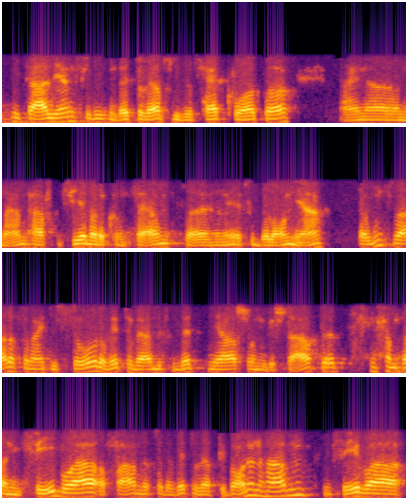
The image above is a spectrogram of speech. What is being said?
in Italien für diesen Wettbewerb, für dieses Headquarter einer namhaften Firma der Konzerns äh, in der Nähe von Bologna. Bei uns war das dann eigentlich so, der Wettbewerb ist im letzten Jahr schon gestartet. Wir haben dann im Februar erfahren, dass wir den Wettbewerb gewonnen haben. Im Februar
